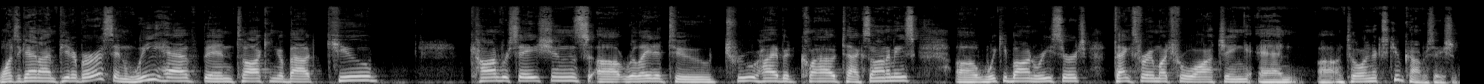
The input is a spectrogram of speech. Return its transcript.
Once again, I'm Peter Burris, and we have been talking about CUBE conversations uh, related to true hybrid cloud taxonomies, uh, Wikibon research. Thanks very much for watching, and uh, until our next CUBE conversation.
